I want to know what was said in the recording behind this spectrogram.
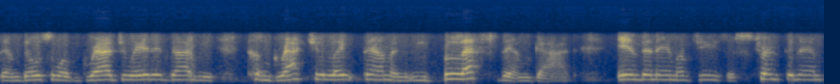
them. Those who have graduated, God, we congratulate them and we bless them, God, in the name of Jesus. Strengthen them,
